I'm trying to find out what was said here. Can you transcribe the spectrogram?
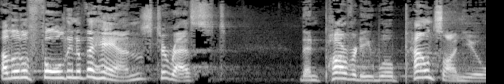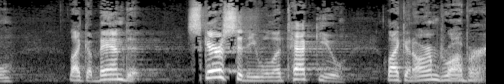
a little folding of the hands to rest, then poverty will pounce on you like a bandit. Scarcity will attack you like an armed robber.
